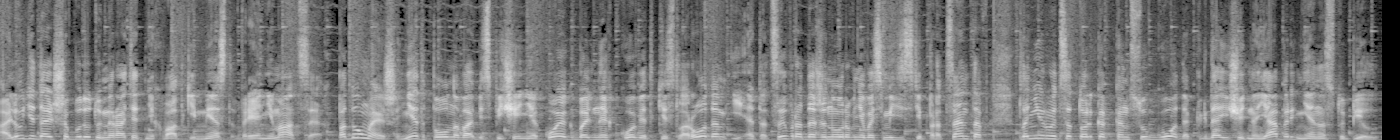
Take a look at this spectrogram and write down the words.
а люди дальше будут умирать от нехватки мест в реанимациях. Подумаешь, нет полного обеспечения коек больных COVID кислородом, и эта цифра даже на уровне 80% планируется только к концу года, когда еще ноябрь не наступил.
